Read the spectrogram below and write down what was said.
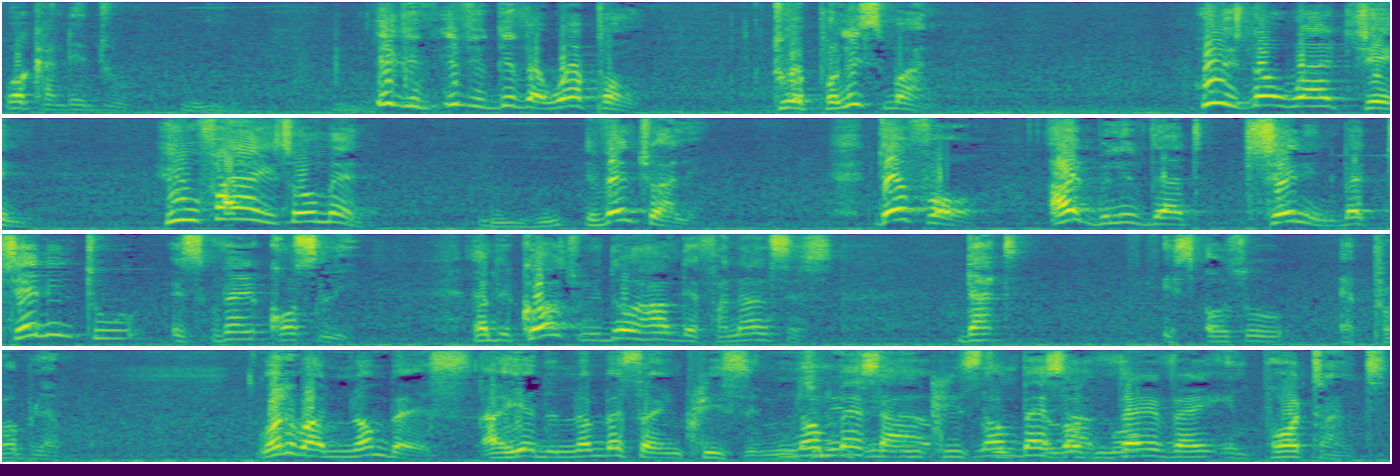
what can they do? Hmm. If, you, if you give a weapon to a policeman who is not well trained, he will fire his own men mm-hmm. eventually. Therefore, I believe that training, but training too is very costly. And because we don't have the finances, that is also a problem. What about numbers? I hear the numbers are increasing. Numbers are increase it numbers are more? very very important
